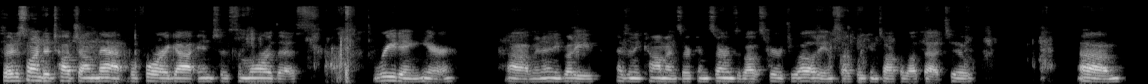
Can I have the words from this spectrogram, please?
so I just wanted to touch on that before I got into some more of this reading here. Um, and anybody has any comments or concerns about spirituality and stuff, we can talk about that too. Um,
